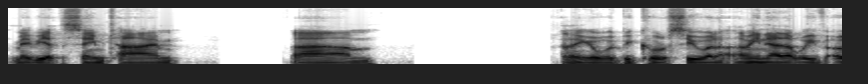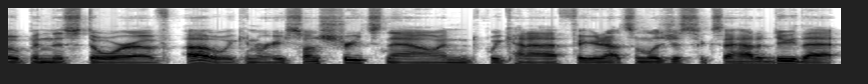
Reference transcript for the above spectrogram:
maybe at the same time. Um, I think it would be cool to see what I mean now that we've opened this door of oh, we can race on streets now, and we kind of figured out some logistics of how to do that.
